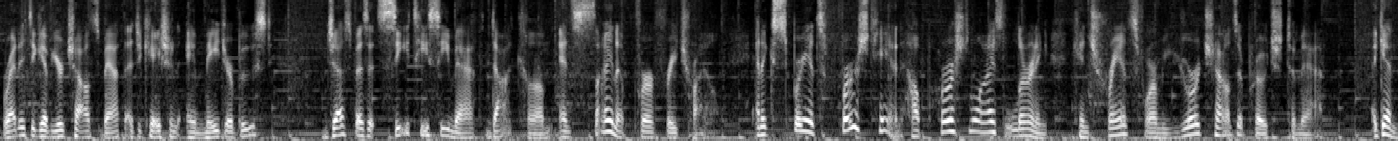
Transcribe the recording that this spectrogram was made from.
Ready to give your child's math education a major boost? Just visit ctcmath.com and sign up for a free trial and experience firsthand how personalized learning can transform your child's approach to math. Again,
